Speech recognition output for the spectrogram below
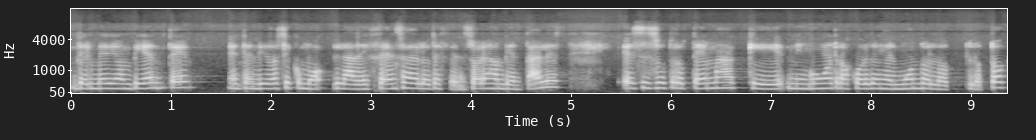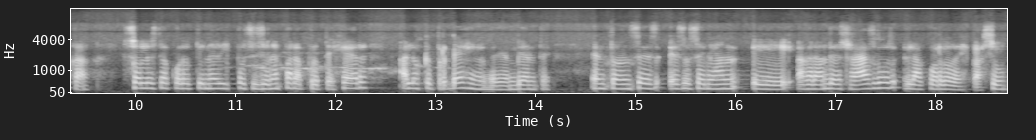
del medio ambiente, entendido así como la defensa de los defensores ambientales. Ese es otro tema que ningún otro acuerdo en el mundo lo, lo toca. Solo este acuerdo tiene disposiciones para proteger a los que protegen el medio ambiente. Entonces, esos serían eh, a grandes rasgos el acuerdo de Escazú.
